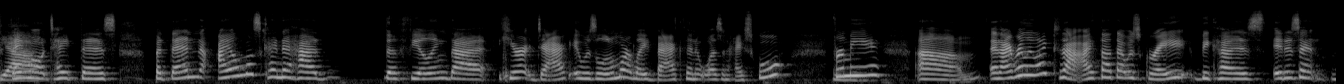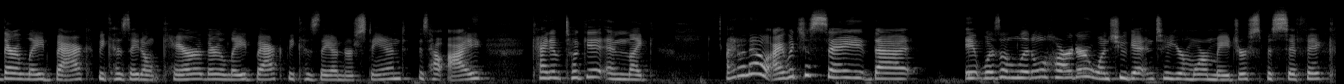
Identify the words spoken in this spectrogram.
They won't take this. But then I almost kind of had the feeling that here at DAC, it was a little more laid back than it was in high school for me. Um, and I really liked that. I thought that was great because it isn't they're laid back because they don't care. They're laid back because they understand, is how I kind of took it. And like, I don't know. I would just say that it was a little harder once you get into your more major specific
